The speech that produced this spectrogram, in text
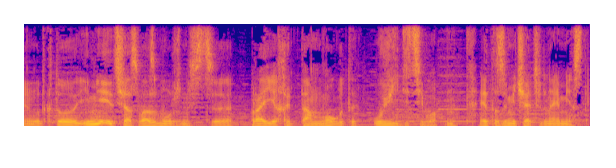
И вот кто имеет сейчас возможность э, проехать там, могут увидеть его. Это замечательное место.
